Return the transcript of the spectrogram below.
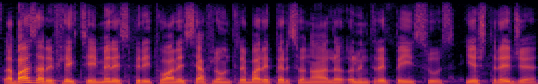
La baza reflexiei mele spirituale se află o întrebare personală. Îl întreb pe Isus, ești rege?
